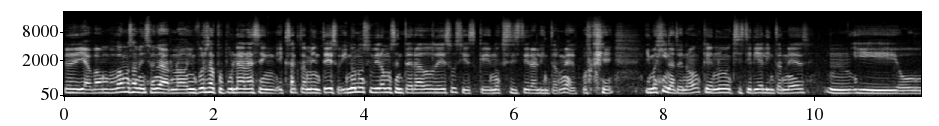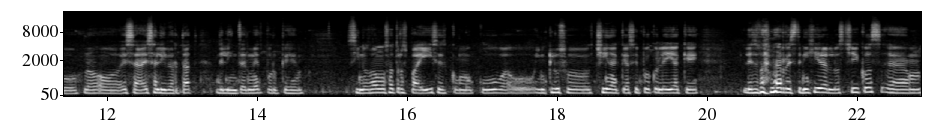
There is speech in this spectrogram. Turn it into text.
eh, ya vamos, vamos a mencionar, ¿no? En Fuerza Popular hacen exactamente eso y no nos hubiéramos enterado de eso si es que no existiera el Internet, porque imagínate, ¿no? Que no existiría el Internet mm, y, o, ¿no? o esa, esa libertad del Internet, porque si nos vamos a otros países como Cuba o incluso China, que hace poco leía que les van a restringir a los chicos em,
